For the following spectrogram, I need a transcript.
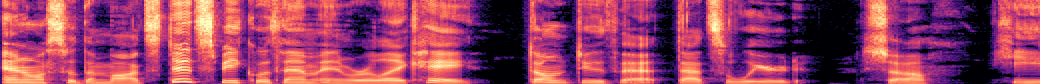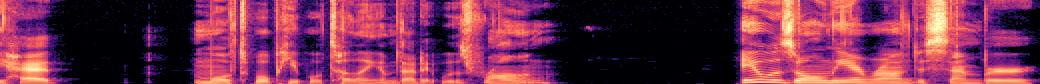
And also, the mods did speak with him and were like, hey, don't do that. That's weird. So he had multiple people telling him that it was wrong. It was only around December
